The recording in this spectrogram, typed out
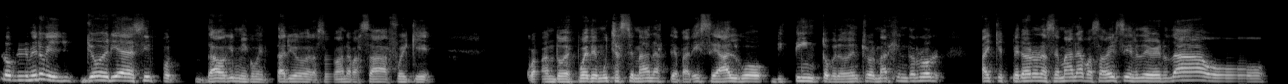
Lo primero que yo debería decir, por, dado que mi comentario de la semana pasada fue que cuando después de muchas semanas te aparece algo distinto, pero dentro del margen de error, hay que esperar una semana para saber si es de verdad o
